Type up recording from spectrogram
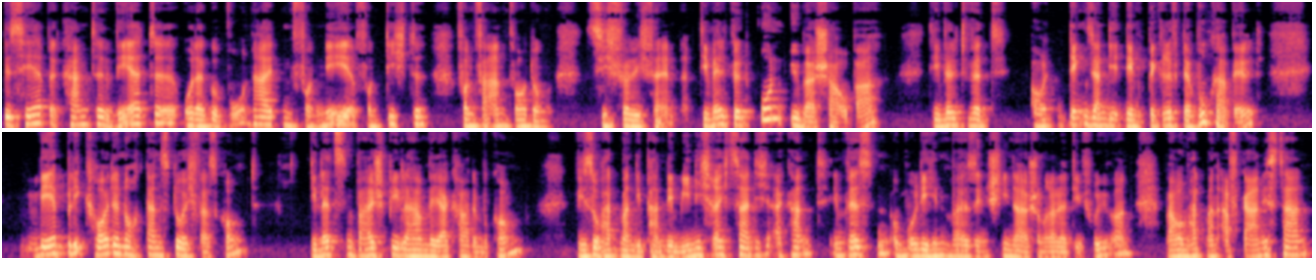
bisher bekannte Werte oder Gewohnheiten von Nähe, von Dichte, von Verantwortung sich völlig verändern. Die Welt wird unüberschaubar. Die Welt wird, denken Sie an die, den Begriff der VUCA-Welt. Wer blickt heute noch ganz durch, was kommt? Die letzten Beispiele haben wir ja gerade bekommen. Wieso hat man die Pandemie nicht rechtzeitig erkannt im Westen, obwohl die Hinweise in China schon relativ früh waren? Warum hat man Afghanistan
